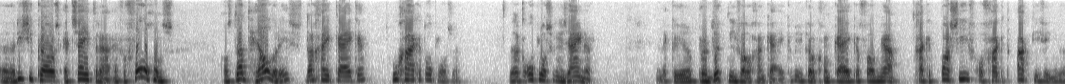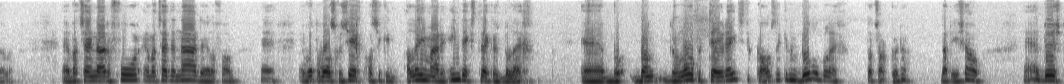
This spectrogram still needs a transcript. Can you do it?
risico's, etc. En vervolgens, als dat helder is, dan ga je kijken hoe ga ik het oplossen. Welke oplossingen zijn er? Dan kun je op productniveau gaan kijken. Maar je kan ook gewoon kijken van, ja, ga ik het passief of ga ik het actief invullen? Eh, wat zijn daar de voor- en wat zijn de nadelen van? Eh, er wordt al wel eens gezegd, als ik in, alleen maar in indextrekkers beleg, eh, dan, dan loop ik theoretisch de kans dat ik in een bubbel beleg. Dat zou kunnen. Dat is zo. Eh, dus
